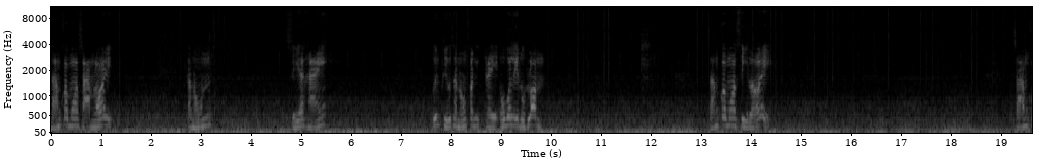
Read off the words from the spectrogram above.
สามกมสามร้อยถนน เสียหาย พื้นผิวถนนคอนไอโอเวอร์เลย์หลุดล่อนสามกมสี่ร้อย สามก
